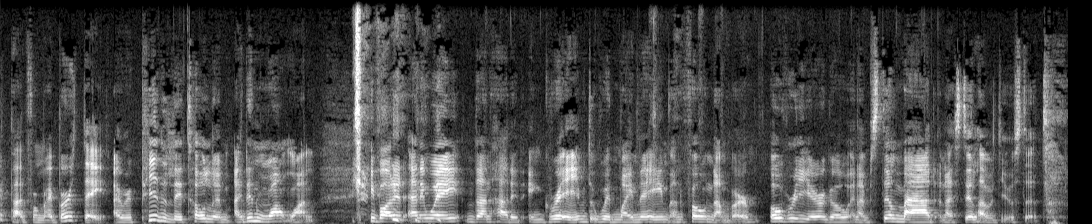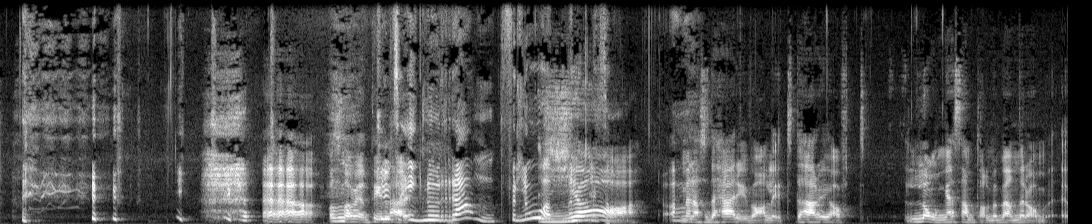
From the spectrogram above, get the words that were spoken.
iPad for my birthday. I repeatedly told him I didn't want one. He bought it anyway, then had it engraved with my name and phone number over a year ago, and I'm still mad and I still haven't used it. Eh, och sen har vi en till Gud, så här. ignorant! Förlåt! Ja! Liksom- Men alltså det här är ju vanligt. Det här har jag haft långa samtal med vänner om, eh,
